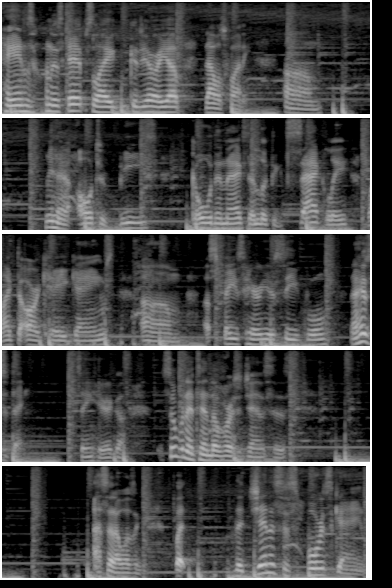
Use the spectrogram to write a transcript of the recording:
hands on his hips, like, could you hurry up? That was funny. Um, we had Altered Beast, Golden Axe that looked exactly like the arcade games. Um, a Space Harrier sequel. Now here's the thing. See, here it goes. Super Nintendo versus Genesis. I said I wasn't, but the Genesis sports games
